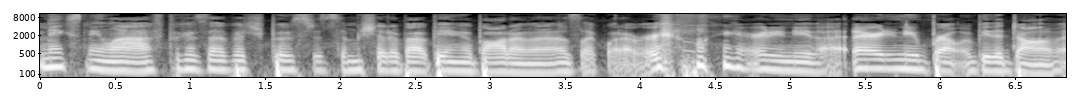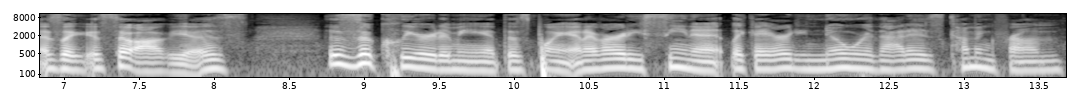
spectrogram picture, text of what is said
makes me laugh because that bitch posted some shit about being a bottom and I was like, whatever. like, I already knew that. And I already knew Brent would be the Dom. I was like, it's so obvious. This is so clear to me at this point, and I've already seen it. Like I already know where that is coming from.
